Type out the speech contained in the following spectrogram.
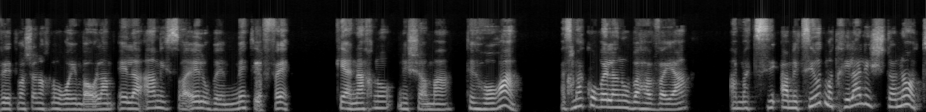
ואת מה שאנחנו רואים בעולם, אלא עם ישראל הוא באמת יפה, כי אנחנו נשמה טהורה. אז מה קורה לנו בהוויה? המצ... המציאות מתחילה להשתנות.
